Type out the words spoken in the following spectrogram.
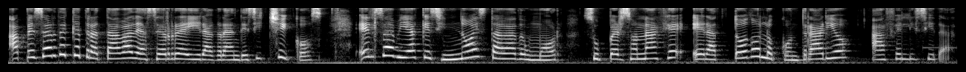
A pesar de que trataba de hacer reír a grandes y chicos, él sabía que si no estaba de humor, su personaje era todo lo contrario a felicidad,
